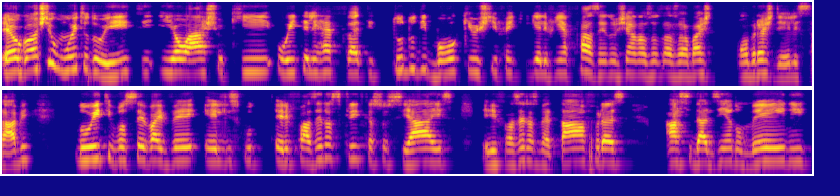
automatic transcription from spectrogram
Eu gosto muito do It e eu acho que o It ele reflete tudo de bom que o Stephen King ele vinha fazendo já nas outras obras, obras dele, sabe? No It você vai ver ele, ele fazendo as críticas sociais, ele fazendo as metáforas, a cidadezinha do Maine,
